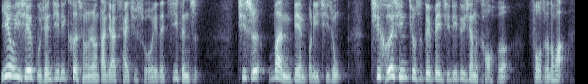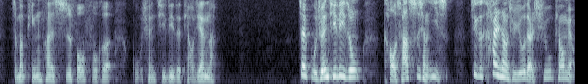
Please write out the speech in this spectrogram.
也有一些股权激励课程让大家采取所谓的积分制，其实万变不离其宗，其核心就是对被激励对象的考核。否则的话，怎么评判是否符合股权激励的条件呢？在股权激励中考察思想意识，这个看上去有点虚无缥缈，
